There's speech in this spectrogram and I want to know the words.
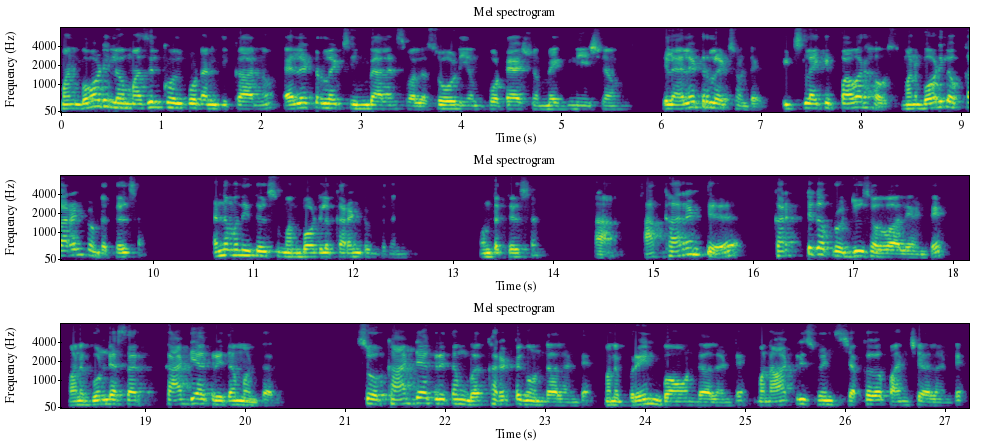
మన బాడీలో మజిల్ కోల్పోవడానికి కారణం ఎలక్ట్రోలైట్స్ ఇంబ్యాలెన్స్ వల్ల సోడియం పొటాషియం మెగ్నీషియం ఇలా ఎలక్ట్రోలైట్స్ ఉంటాయి. It's like a power house మన బాడీలో కరెంట్ ఉంటుంది తెలుసా? ఎంతమందికి తెలుసు మన బాడీలో కరెంట్ ఉంటుందని? ఉంటుంది తెలుసా? ఆ, ఆ కరెంట్ కరెక్ట్గా ప్రొడ్యూస్ అవ్వాలి అంటే మన గుండె సార్ కార్డియాక్ అంటారు. సో కార్డియాక్ కరెక్ట్గా ఉండాలంటే మన బ్రెయిన్ బాగుండాలంటే మన ఆర్టరీస్ వెయిన్స్ చక్కగా పనిచేయాలంటే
